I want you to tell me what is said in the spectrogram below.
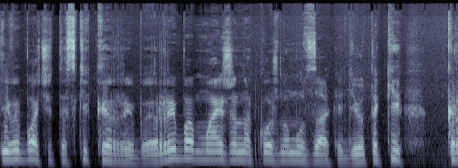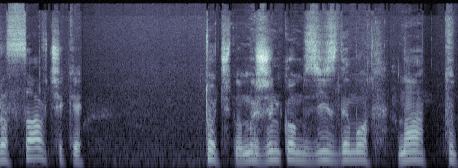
І ви бачите, скільки риби. Риба майже на кожному закиді. Отакі красавчики. Точно, ми з Женьком з'їздимо на ту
